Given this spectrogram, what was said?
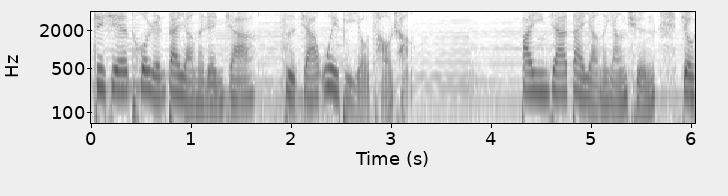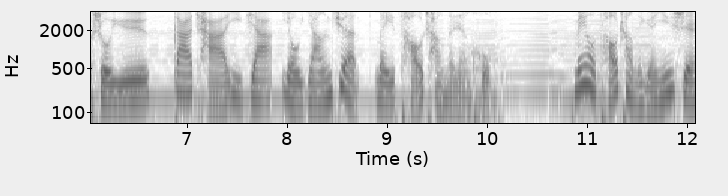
这些托人代养的人家自家未必有草场。巴音家代养的羊群就属于嘎查一家有羊圈没草场的人户。没有草场的原因是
